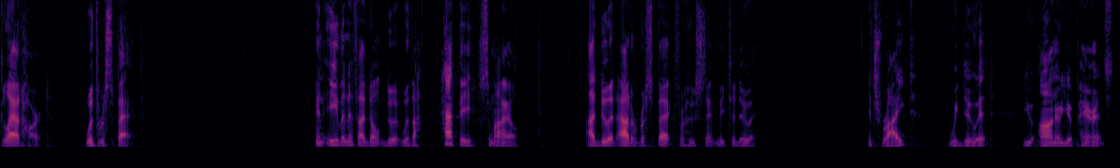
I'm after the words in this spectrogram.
glad heart, with respect. And even if I don't do it with a happy smile, I do it out of respect for who sent me to do it. It's right. We do it. You honor your parents.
